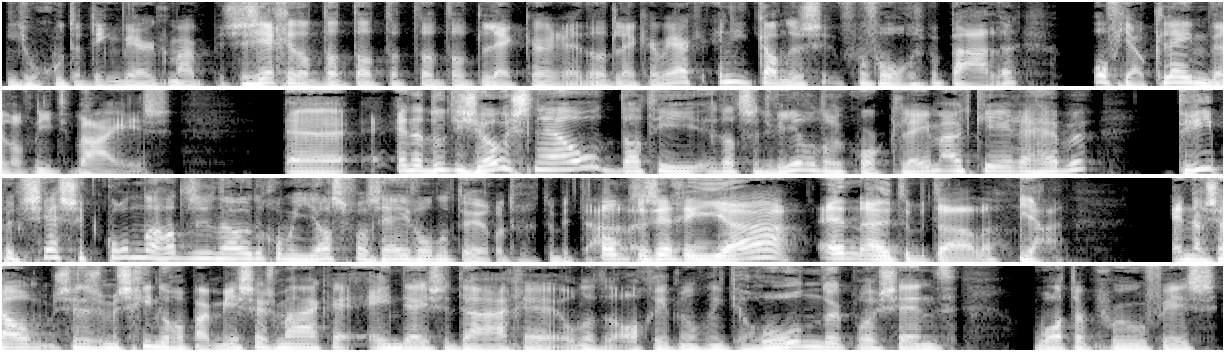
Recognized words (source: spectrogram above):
Niet hoe goed dat ding werkt, maar ze zeggen dat dat, dat, dat, dat, dat, lekker, eh, dat lekker werkt. En die kan dus vervolgens bepalen of jouw claim wel of niet waar is. En dat doet hij zo snel dat, hij, dat ze het wereldrecord claim uitkeren hebben. 3,6 seconden hadden ze nodig om een jas van 700 euro terug te betalen. Om te zeggen ja en uit te betalen. Ja. En dan zou, zullen ze misschien nog een paar missers maken een deze dagen, omdat het algoritme nog niet 100% waterproof is.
